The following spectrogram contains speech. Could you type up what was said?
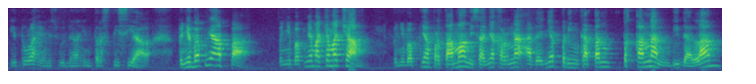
Itulah yang disebut dengan interstisial. Penyebabnya apa? Penyebabnya macam-macam. Penyebabnya pertama misalnya karena adanya peningkatan tekanan di dalam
